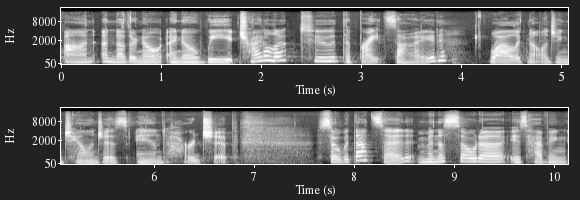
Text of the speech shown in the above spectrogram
On another note, I know we try to look to the bright side while acknowledging challenges and hardship. So, with that said, Minnesota is having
